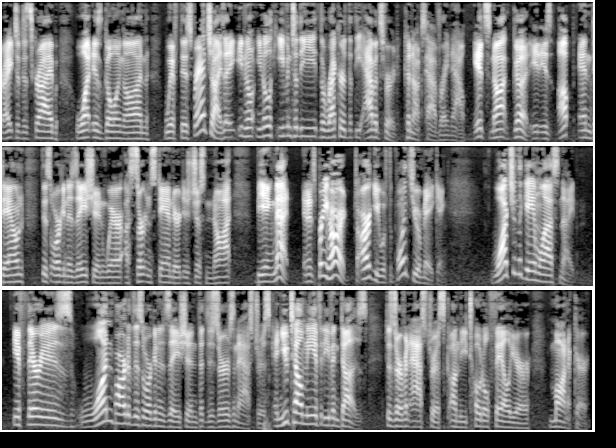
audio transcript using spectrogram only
right? To describe what is going on with this franchise. Uh, You know, you know, look even to the the record that the Abbotsford Canucks have right now. It's not good. It is up and down this organization where a certain standard is just not being met. And it's pretty hard to argue with the points you were making. Watching the game last night, if there is one part of this organization that deserves an asterisk, and you tell me if it even does deserve an asterisk on the total failure moniker,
